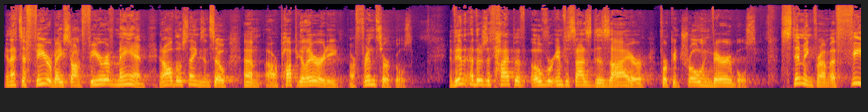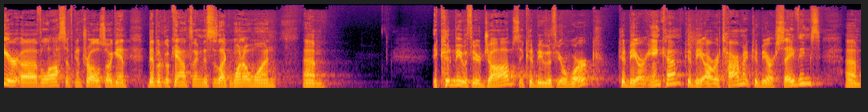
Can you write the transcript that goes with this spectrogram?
And that's a fear based on fear of man and all those things. And so um, our popularity, our friend circles, and then there's a type of overemphasized desire for controlling variables, stemming from a fear of loss of control. So, again, biblical counseling, this is like 101. Um, it could be with your jobs, it could be with your work, could be our income, could be our retirement, could be our savings, um,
